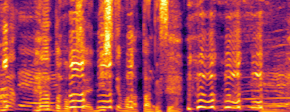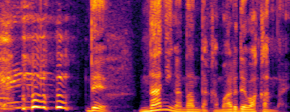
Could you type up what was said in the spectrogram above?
なななんと僕それ見せてもらったんですよ。うんで、何が何だかまるでわかんない。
